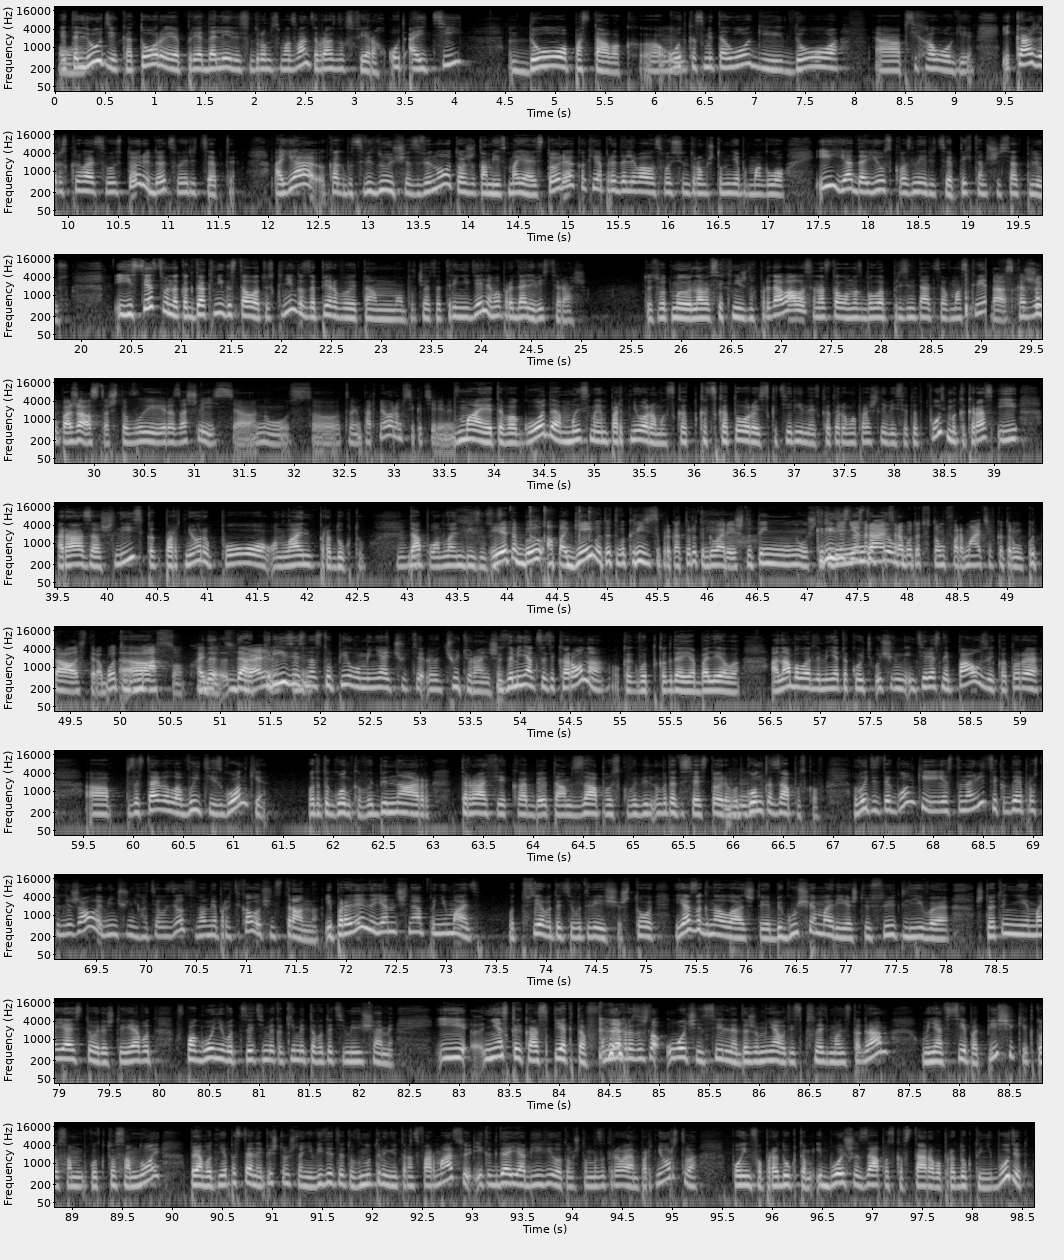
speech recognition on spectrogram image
О. Это люди, которые преодолели синдром самозванца в разных сферах, от IT до поставок, mm-hmm. от косметологии до а, психологии. И каждый раскрывает свою историю, дает свои рецепты. А я как бы связующее звено, тоже там есть моя история, как я преодолевала свой синдром, что мне помогло. И я даю сквозные рецепты, их там 60 плюс. И естественно, когда книга стала, то есть книга за первые там, получается, три недели мы продали весь тираж. То есть вот мы, она во всех книжных продавалась, она стала, у нас была презентация в Москве. Да, скажи, пожалуйста, что вы разошлись, а, ну, с э, твоим партнером, с Екатериной. В мае этого года мы с моим партнером, с которой, с Катериной, с которой мы прошли весь этот путь, мы как раз и разошлись как партнеры по онлайн-продукту, угу. да, по онлайн-бизнесу. И это был апогей вот этого кризиса, про который ты говоришь, что ты, ну, что кризис тебе не наступил... нравится работать в том формате, в котором пыталась ты работать, а, в массу ходить, Да, да кризис угу. наступил у меня чуть, чуть раньше. Для меня, кстати, корона, как вот, как когда я болела, она была для меня такой очень интересной паузой, которая а, заставила выйти из гонки, вот эта гонка, вебинар, трафик, там, запуск, вебин... вот эта вся история, mm-hmm. вот гонка запусков. Выйти из этой гонки и остановиться, и когда я просто лежала, я ничего не хотела делать, она у меня протекала очень странно. И параллельно я начинаю понимать, вот все вот эти вот вещи, что я загналась, что я бегущая Мария, что я суетливая, что это не моя история, что я вот в погоне вот с этими какими-то вот этими вещами. И несколько аспектов. У меня произошло очень сильное, даже у меня вот если посмотреть мой инстаграм, у меня все подписчики, кто со, вот, кто со мной, прям вот мне постоянно пишут, что они видят эту внутреннюю трансформацию. И когда я объявила о том, что мы закрываем партнерство по инфопродуктам и больше запусков старого продукта не будет,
